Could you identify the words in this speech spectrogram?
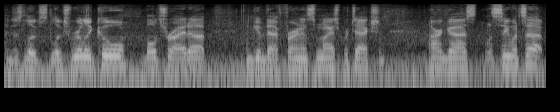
It just looks looks really cool, bolts right up, and give that front end some nice protection. All right, guys, let's see what's up.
